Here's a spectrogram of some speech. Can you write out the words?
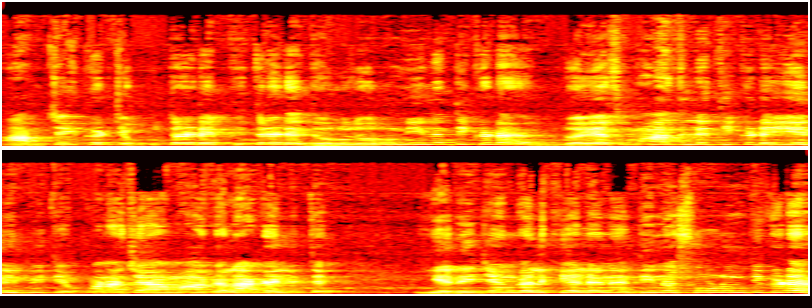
आमच्या इकडचे कुत्रडे फितरडे धरू धरून ये ना तिकडं. लयच माजले तिकडे एरीबी ते कोणाच्या माग लागायला ते. एरी जंगल केलं ना दिनं सोडून तिकडं.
